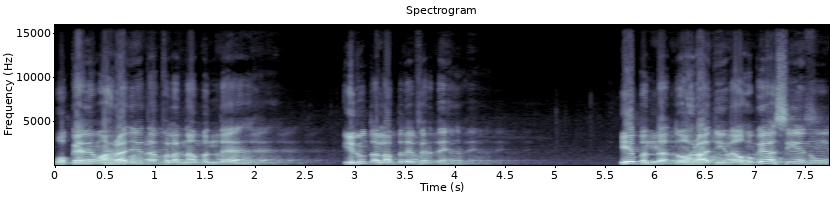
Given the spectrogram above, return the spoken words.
ਉਹ ਕਹਿੰਦੇ, ਮਹਾਰਾਜ, ਇਹ ਤਾਂ ਫਲਾਨਾ ਬੰਦਾ ਹੈ। ਇਹਨੂੰ ਤਾਂ ਲੱਭਦੇ ਫਿਰਦੇ ਆ। ਇਹ ਬੰਦਾ ਦੁਆਰਾ ਜੀਂਦਾ ਹੋ ਗਿਆ। ਅਸੀਂ ਇਹਨੂੰ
